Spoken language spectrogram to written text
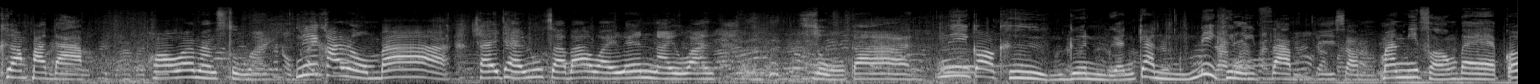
เครื่องประดับ เพราะว่ามันสวย นี่ขนมบ้า ใช้แทนลูกซาบ้าไว้เล่นในวันสงกรารนี่ก็คือเงินเหมือนกัน นี่คือลีซัมดีซัมมันมีสองแบบก็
